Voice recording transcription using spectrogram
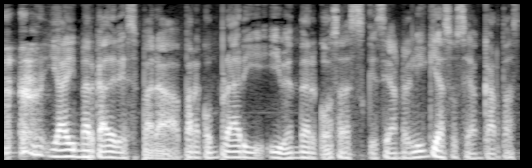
y hay mercaderes para, para comprar y, y vender cosas que sean reliquias o sean cartas.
